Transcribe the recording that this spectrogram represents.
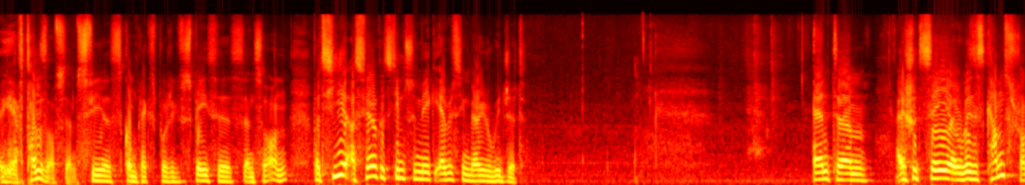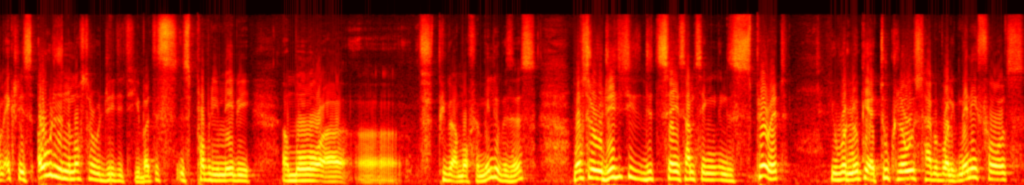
You have tons of them, spheres, complex projective spaces, and so on. But here, aspherical seems to make everything very rigid. And um, I should say uh, where this comes from, actually it's older than the Mostow rigidity, but this is probably maybe a more, uh, uh, people are more familiar with this. Mostow rigidity did say something in the spirit. You would look at two closed hyperbolic manifolds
